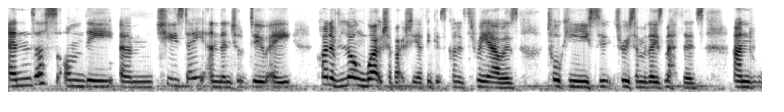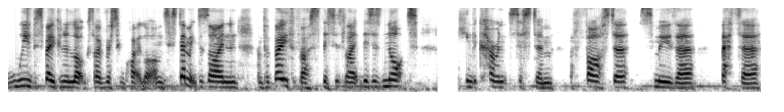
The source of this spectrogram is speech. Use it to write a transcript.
end us on the um, Tuesday, and then she'll do a kind of long workshop. Actually, I think it's kind of three hours talking you through some of those methods. And we've spoken a lot because I've written quite a lot on systemic design. And, and for both of us, this is like, this is not making the current system a faster, smoother, better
